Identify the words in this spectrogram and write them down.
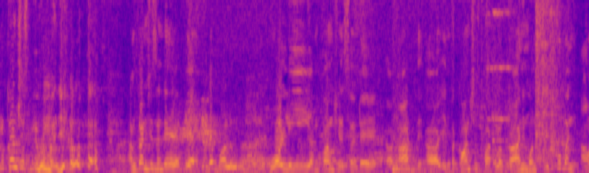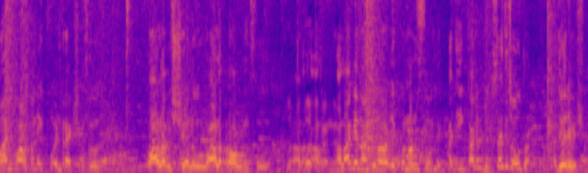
అన్కాన్షియస్ పీపుల్ మధ్యలో. అన్కాన్షియస్ అంటే అంటే వాళ్ళు ఓన్లీ అన్కాన్షియస్ అంటే uh, నాట్ uh, ఇంత కాన్షియస్ పాటలో రాని మనుషులు ఎక్కువ మంది. అలాంటి వాళ్ళతోనే ఎక్కువ ఇంటరాక్షన్స్ వాళ్ళ విషయాలు వాళ్ళ ప్రాబ్లమ్స్. అలాగే నాకు ఎక్కువ నడుస్తుంది. అది కానీ బుక్స్ అయితే చదువుతా. అది వేరే విషయం.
